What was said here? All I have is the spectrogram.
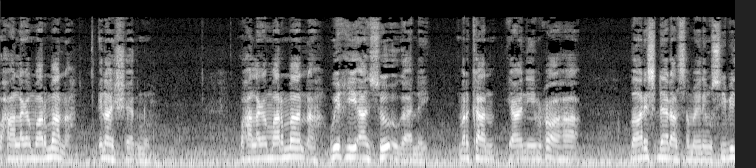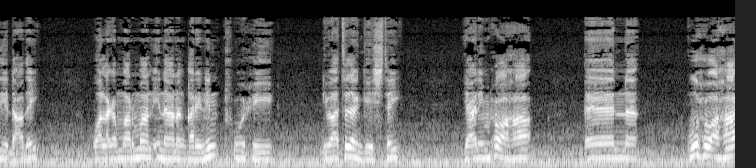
waxaa laga maarmaan ah inaan sheegno. Waxaa laga maarmaan ah wixii aan soo ogaanay. Markaan yacnii muxuu ahaa baaris dheer aan samaynay musiibadii dhacday. Waa laga maarmaan inaanan qarinin ruuxii dhibaatadan geystay. Yacnii muxuu ahaa wuxuu ahaa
